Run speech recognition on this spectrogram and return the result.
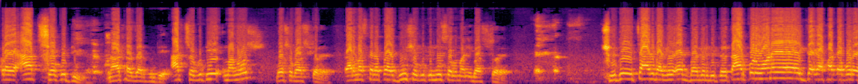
প্রায় আটশো কোটি, আট হাজার কোটি, আটশো কোটি মানুষ বসবাস করে। তার মাঝখানে প্রায় দুইশো কোটি মুসলমানই বাস করে। শুধু চার ভাগের, এক ভাগের ভিতরে। তারপর অনেক জায়গা ফাঁকা পড়ে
